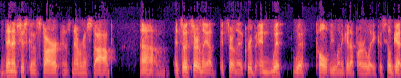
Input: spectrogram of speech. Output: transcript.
then it's just going to start and it's never going to stop Um, and so it's certainly a it's certainly a crew. And with with Colt, you want to get up early because he'll get.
